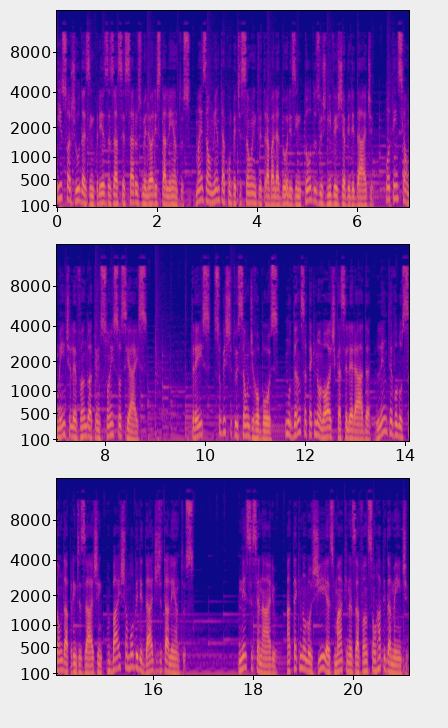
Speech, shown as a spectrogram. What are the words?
Isso ajuda as empresas a acessar os melhores talentos, mas aumenta a competição entre trabalhadores em todos os níveis de habilidade, potencialmente levando a tensões sociais. 3. Substituição de robôs, mudança tecnológica acelerada, lenta evolução da aprendizagem, baixa mobilidade de talentos. Nesse cenário, a tecnologia e as máquinas avançam rapidamente,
